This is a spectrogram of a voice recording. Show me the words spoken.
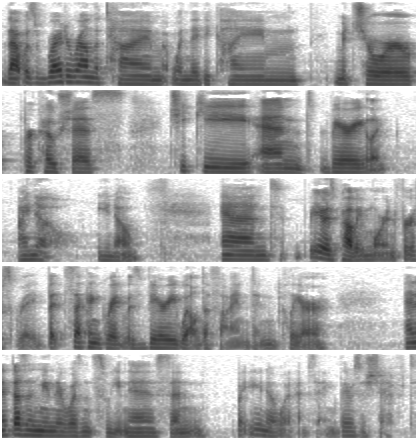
that was right around the time when they became mature, precocious, cheeky, and very like, I know, you know. And it was probably more in first grade, but second grade was very well defined and clear. And it doesn't mean there wasn't sweetness and but you know what I'm saying. There's a shift.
